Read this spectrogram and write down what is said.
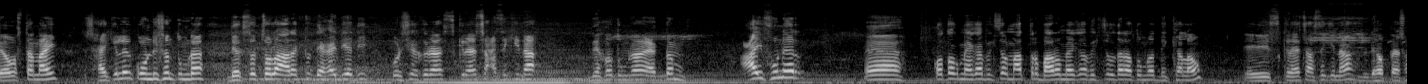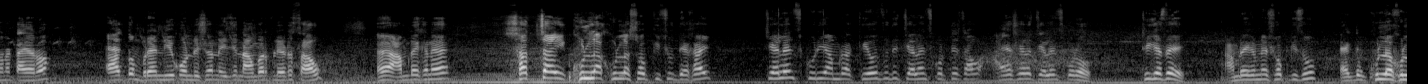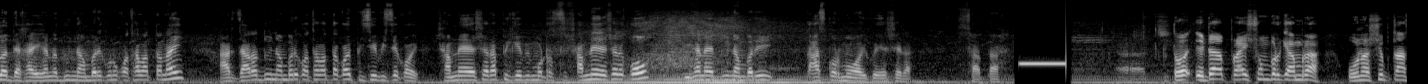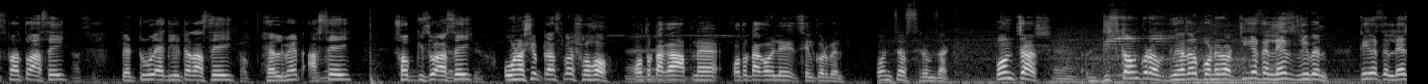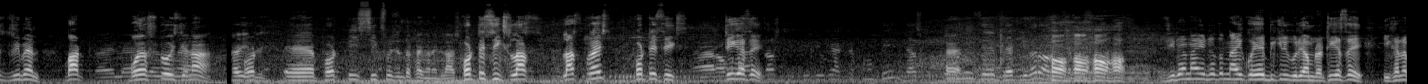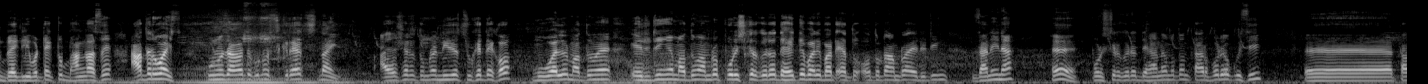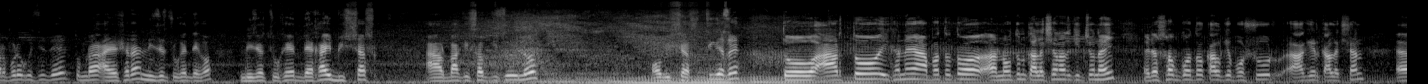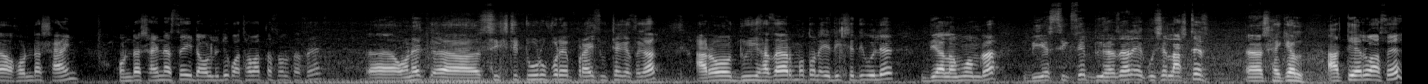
ব্যবস্থা নাই। সাইকেলের কন্ডিশন তোমরা দেখছ, চলো আর একটু দেখাই দিয়ে দিই, পরিষ্কার করে স্ক্র্যাচ আছে কি না দেখো তোমরা একদম আইফোনের কত মেগাপিক্সেল? মাত্র বারো মেগাপিক্সেল দ্বারা তোমরা দেখে লাও এই স্ক্র্যাচ আছে কি না দেখো পেছনের টায়ারও। একদম ব্র্যান্ড নিউ কন্ডিশন এই যে নাম্বার প্লেটও চাও। হ্যাঁ আমরা এখানে সচ্চাই খুল্লা খুল্লা সব কিছু দেখাই। চ্যালেঞ্জ করি আমরা। কেউ যদি চ্যালেঞ্জ করতে চাও, আয়াসেরা চ্যালেঞ্জ করো। ঠিক আছে? আমরা এখানে সব কিছু একদম খুল্লা খুল্লা দেখাই। এখানে দুই নাম্বারে কোনো কথাবার্তা নাই। আর যারা দুই নাম্বারে কথাবার্তা কয় পিছিয়ে পিছিয়ে কয়। সামনে এসেরা পিকেপি মোটর সামনে এসেরা কো এখানে দুই নাম্বারই কাজকর্ম হয় কয় এসেরা সাতা তো এটা প্রাইস সম্পর্কে আমরা ওনারশিপ ট্রান্সফার তো আছেই পেট্রোল এক লিটার আছেই হেলমেট আছেই সব কিছু আছেই ওনারশিপ ট্রান্সফার সহ কত টাকা আপনি কত টাকা হইলে সেল করবেন? পঞ্চাশ সেরম যাক। পঞ্চাশ? হ্যাঁ। ডিসকাউন্ট করো দুই হাজার পনেরো। ঠিক আছে লেস ড্রিবেন ঠিক আছে লেস ড্রিবেন বাট বয়স তো হয়েছে না। ফর্টি সিক্স পর্যন্ত last forty six last last price forty six ঠিক আছে। হ্যাঁ। ব্রেক নাই এটা তো নাই কয়ে বিক্রি করি আমরা ঠিক আছে? এখানে ব্রেক লিভারটা একটু ভাঙা আছে। আদারওয়াইজ কোনো জায়গাতে কোনো স্ক্র্যাচ নাই। আয়াসের তোমরা নিজের চোখে দেখো মোবাইলের মাধ্যমে এডিটিংয়ের মাধ্যমে আমরা পরিষ্কার করে দেখাইতে পারি বাট এত অতটা আমরা এডিটিং জানি না। হ্যাঁ পরিষ্কার করে দেখানোর মতন। তারপরেও কইছি তারপরেও কইছি যে তোমরা আয়াসেরা নিজের চোখে দেখো। নিজের চোখে দেখাই বিশ্বাস আর বাকি সব কিছু হইল অবিশ্বাস ঠিক আছে? তো আর তো এখানে আপাতত নতুন কালেকশন আর কিছু নাই। এটা সব গত কালকে পরশুর আগের collection Honda Shine Honda Shine আছে, এটা অলরেডি কথাবার্তা চলতেছে। অনেক সিক্সটি টুর উপরে প্রাইস উঠে গেছে গা। আরও দুই হাজার মতন এদিক সেদিক হইলে দিয়ালামও আমরা। বিএস সিক্সের দুই হাজার একুশের লাস্টের সাইকেল আর টিয়ারও আছে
